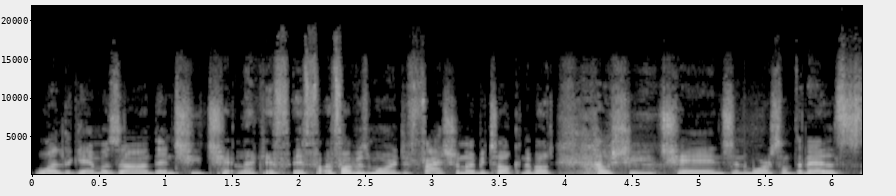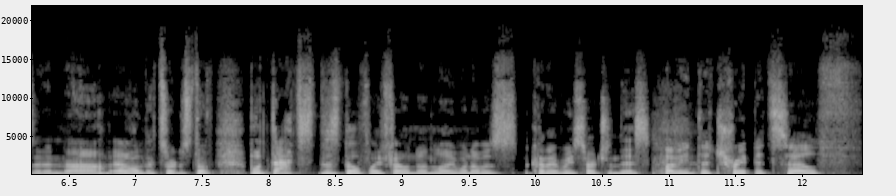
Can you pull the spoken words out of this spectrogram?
while the game was on. Then she like if, if if I was more into fashion, I'd be talking about how she changed and wore something else and uh, all that sort of stuff. But that's the stuff I found online when I was kind of researching this. I mean, the trip itself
